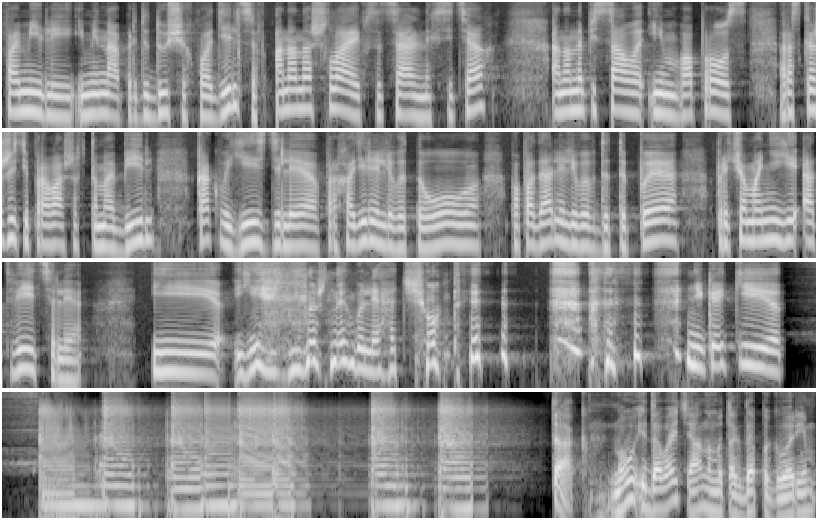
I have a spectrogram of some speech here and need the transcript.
фамилии, имена предыдущих владельцев. Она нашла их в социальных сетях. Она написала им вопрос, расскажите про ваш автомобиль, как вы ездили, проходили ли вы ТО, попадали ли вы в ДТП. Причем они ей ответили – и ей не нужны были отчеты никакие. Так, ну и давайте, Анна, мы тогда поговорим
